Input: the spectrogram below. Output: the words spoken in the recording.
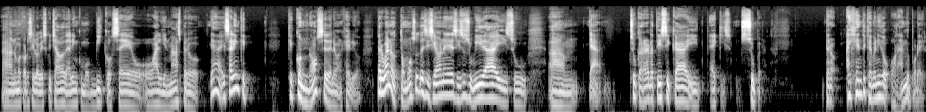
Ah, no me acuerdo si lo había escuchado de alguien como Vico C o, alguien más, pero ya, es alguien que, que conoce del Evangelio. Pero bueno, tomó sus decisiones, hizo su vida y su, su carrera artística y X, súper. Pero hay gente que ha venido orando por él.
